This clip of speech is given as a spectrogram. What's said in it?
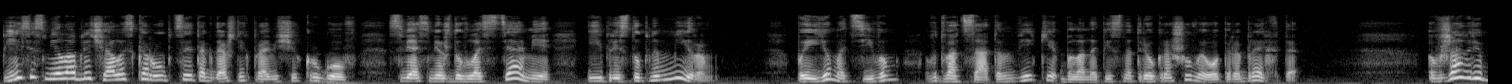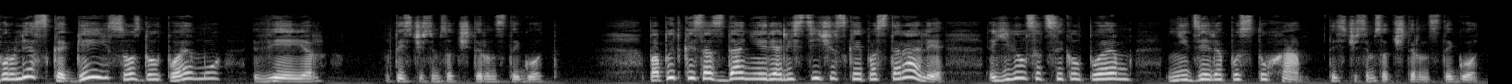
В пьесе смело обличалась коррупция тогдашних правящих кругов, связь между властями и преступным миром. По ее мотивам в XX веке была написана трехгрошовая опера Брехта. В жанре бурлеска Гей создал поэму «Веер» 1714 год. Попыткой создания реалистической пасторали явился цикл поэм «Неделя пастуха» 1714 год.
